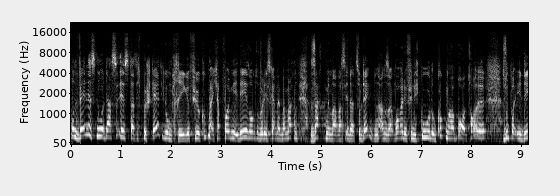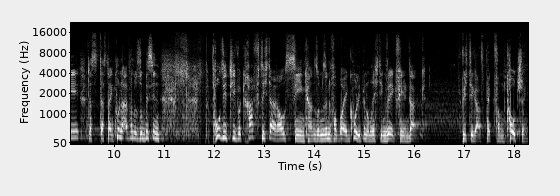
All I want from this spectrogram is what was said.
und wenn es nur das ist, dass ich Bestätigung kriege für, guck mal, ich habe folgende Idee, so und so würde ich es gerne mir machen, sagt mir mal, was ihr dazu denkt. Und andere sagen, boah, den finde ich gut und guck mal, boah, toll, super Idee, dass, dass dein Kunde einfach nur so ein bisschen positive Kraft sich da rausziehen kann, so im Sinne von, boah, cool, ich bin am richtigen Weg, vielen Dank. Wichtiger Aspekt von Coaching.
